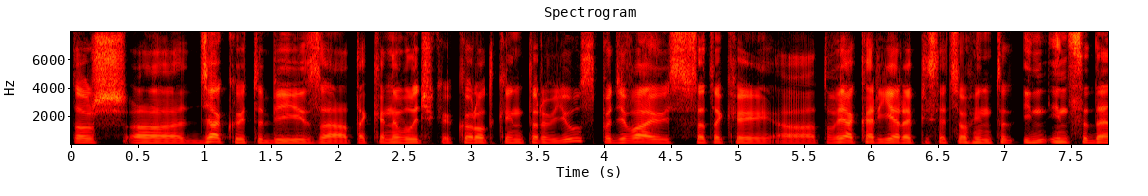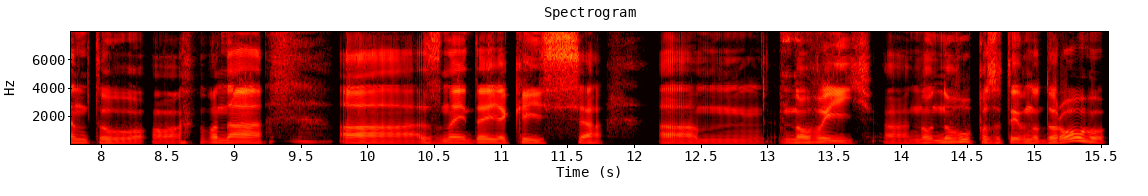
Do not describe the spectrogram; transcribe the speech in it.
Тож, е, дякую тобі за таке невеличке коротке інтерв'ю. Сподіваюсь, все-таки е, твоя кар'єра після цього ін- інциденту вона знайде якийсь новий, нову позитивну дорогу.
